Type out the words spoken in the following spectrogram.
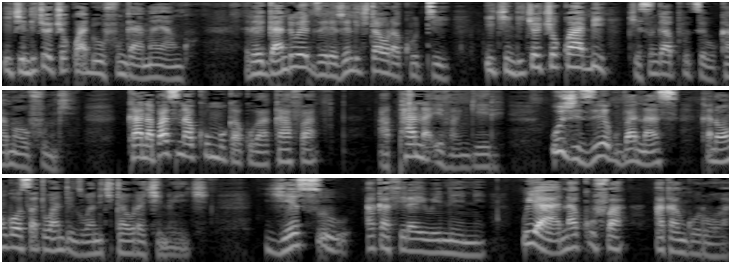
Ichi ndicho chokwadi ufunge hama yangu. Rega ndiwedzerezve ndichitaura kuti ichi ndicho chokwadi chisingaputse ukama ufungi kana pasina kumuka kuvakafa hapana evhangeri. Uzvizive kubva nhasi kana wanga usati wandinzwa ndichitaura chinhu ichi. Jesu akafira iwe neni uye haana kufa akangorova.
